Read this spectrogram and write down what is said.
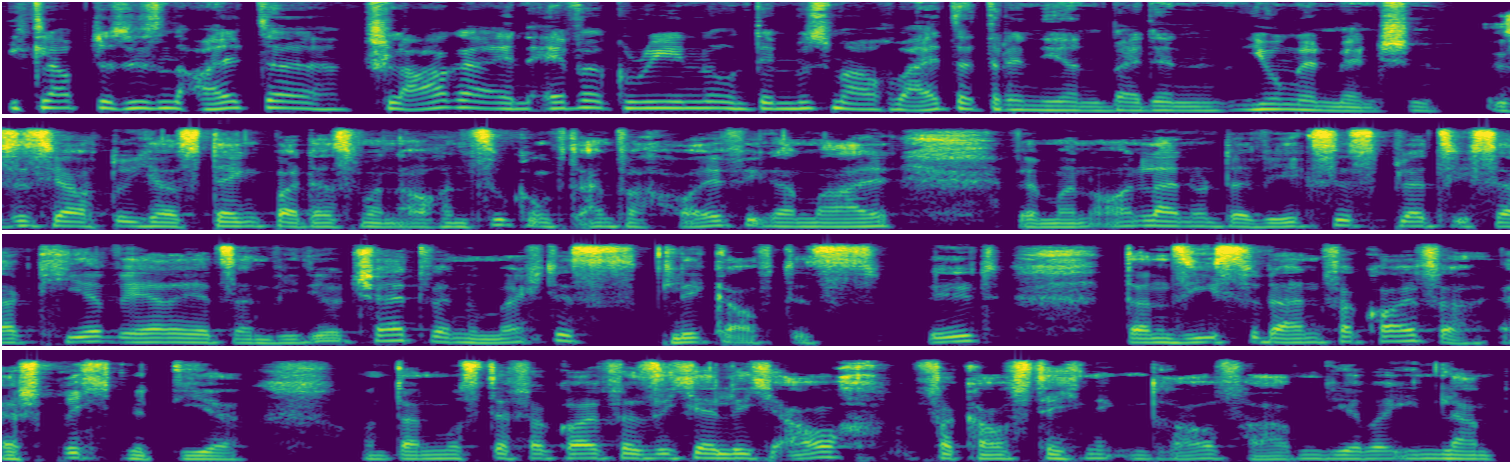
ich glaube, das ist ein alter Schlager, ein Evergreen und den müssen wir auch weiter trainieren bei den jungen Menschen. Es ist ja auch durchaus denkbar, dass man auch in Zukunft einfach häufiger mal, wenn man online unterwegs ist, plötzlich sagt, hier wäre jetzt ein Videochat, wenn du möchtest, klick auf das Bild, dann siehst du deinen Verkäufer. Er spricht mit dir. Und dann muss der Verkäufer sicherlich auch Verkaufstechniken drauf haben, die er bei Ihnen lernt.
